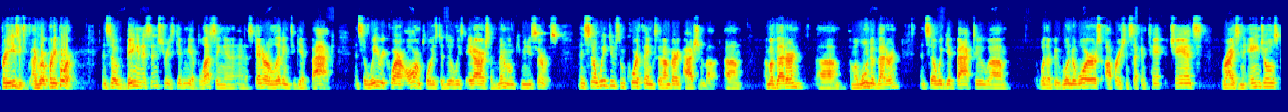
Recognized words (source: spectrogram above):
pretty easy. I grew up pretty poor. And so being in this industry has given me a blessing and, and a standard of living to give back. And so we require all employees to do at least eight hours of minimum community service. And so we do some core things that I'm very passionate about. Um, I'm a veteran. Um, I'm a wounded veteran. And so we give back to um, whether it be Wounded Warriors, Operation Second T- Chance, Rising Angels.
